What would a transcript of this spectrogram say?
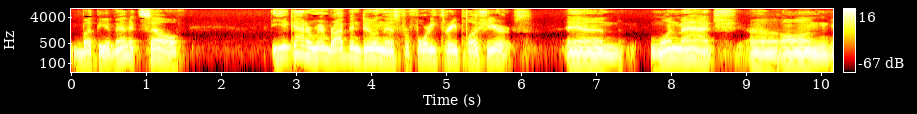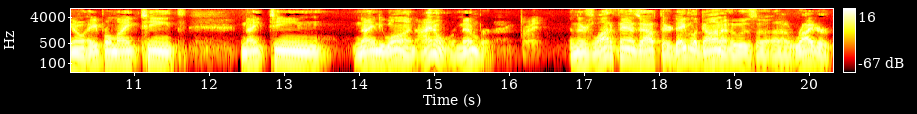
But the event itself, you got to remember, I've been doing this for 43 plus years. And one match uh, on you know April nineteenth, nineteen ninety one. I don't remember. Right. And there's a lot of fans out there. Dave Lagana, who was a, a writer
